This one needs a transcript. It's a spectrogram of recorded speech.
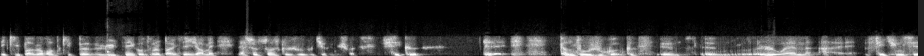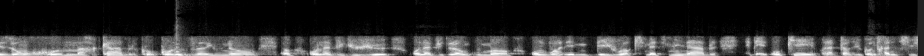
d'équipes en Europe qui peuvent lutter contre le Paris Saint-Germain. La seule chose que je veux vous dire c'est que quand on joue, euh, euh, l'OM fait une saison remarquable, qu'on le veuille ou non. Euh, On a vu du jeu, on a vu de l'engouement, on voit des, des joueurs qui se mettent minables. Eh bien, ok, on a perdu contre Annecy,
